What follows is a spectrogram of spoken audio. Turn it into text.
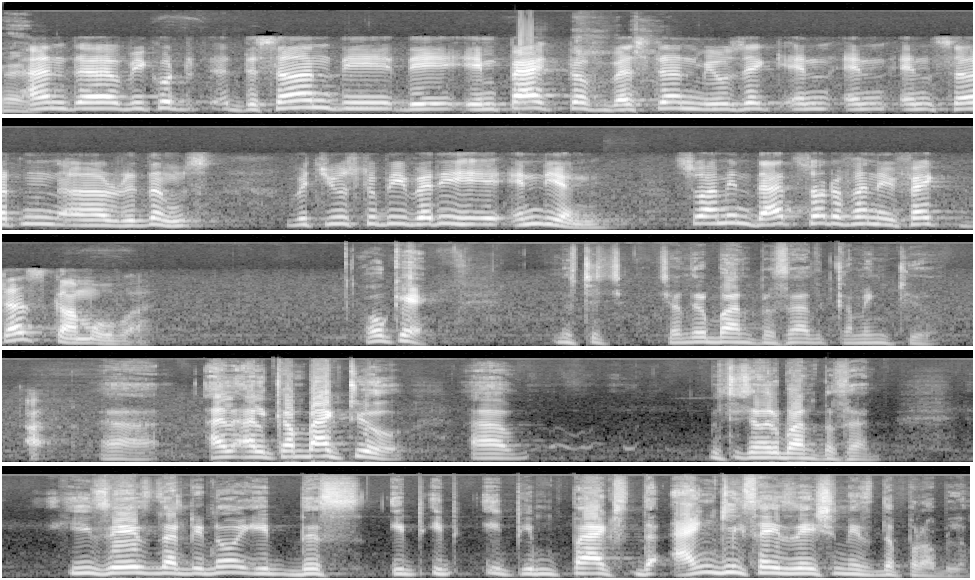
Right. and uh, we could discern the, the impact of Western music in, in, in certain uh, rhythms which used to be very Indian. So, I mean, that sort of an effect does come over. Okay. Mr. Ch- Chandrabhan Prasad, coming to you. Uh, I'll, I'll come back to you. Uh, Mr. Chandrabhan Prasad, he says that, you know, it, this, it, it, it impacts, the anglicization is the problem.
